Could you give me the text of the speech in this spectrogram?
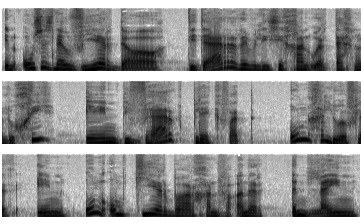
En ons is nou weer daar. Die derde revolusie gaan oor tegnologie en die werkplek wat ongelooflik en onomkeerbaar gaan verander in lyn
